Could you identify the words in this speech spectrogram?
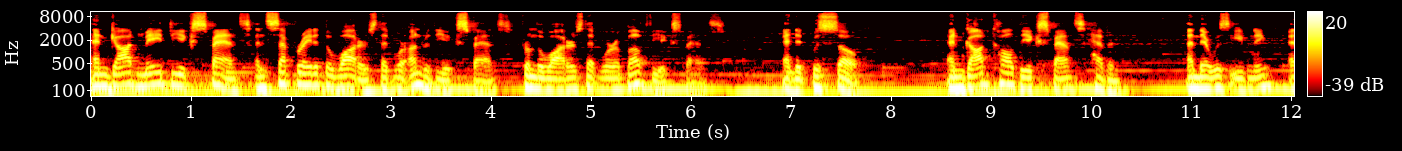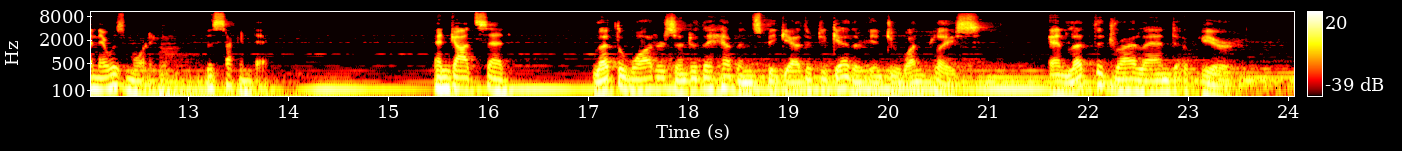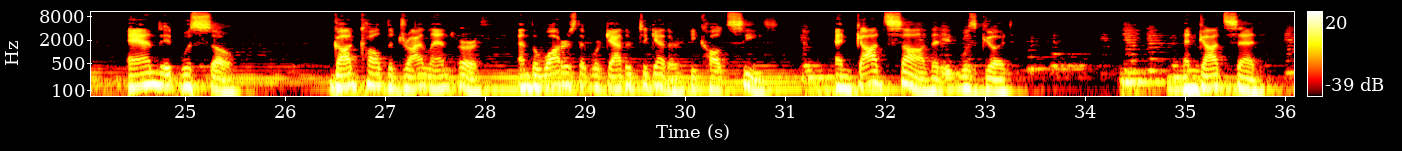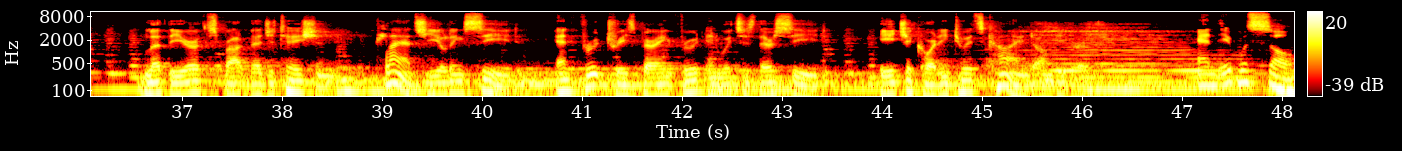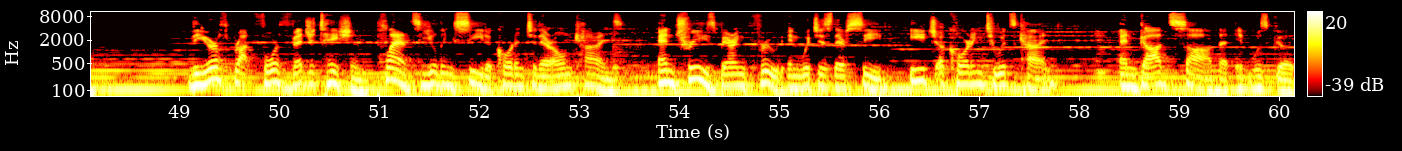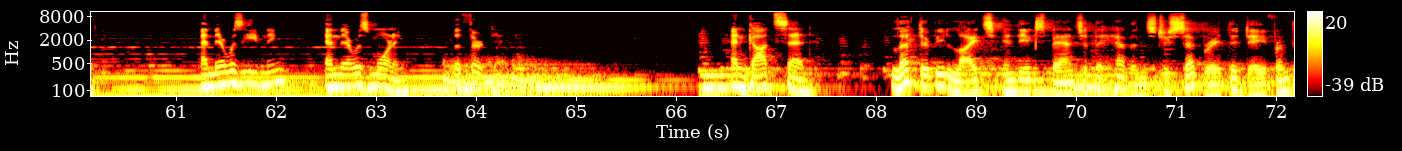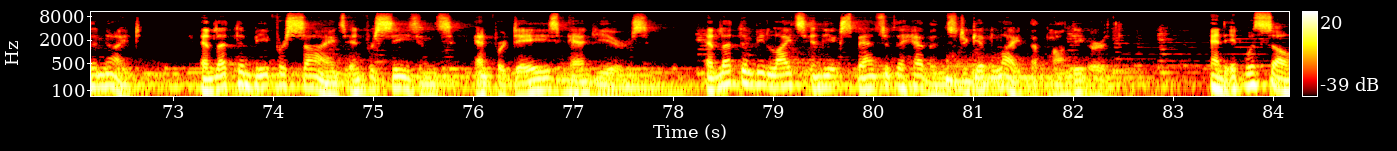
And God made the expanse and separated the waters that were under the expanse from the waters that were above the expanse. And it was so. And God called the expanse heaven. And there was evening, and there was morning, the second day. And God said, Let the waters under the heavens be gathered together into one place, and let the dry land appear. And it was so. God called the dry land earth, and the waters that were gathered together he called seas. And God saw that it was good. And God said, Let the earth sprout vegetation, plants yielding seed, and fruit trees bearing fruit in which is their seed, each according to its kind on the earth. And it was so. The earth brought forth vegetation, plants yielding seed according to their own kinds, and trees bearing fruit in which is their seed, each according to its kind. And God saw that it was good. And there was evening, and there was morning, the third day. And God said, Let there be lights in the expanse of the heavens to separate the day from the night, and let them be for signs and for seasons, and for days and years. And let them be lights in the expanse of the heavens to give light upon the earth. And it was so.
